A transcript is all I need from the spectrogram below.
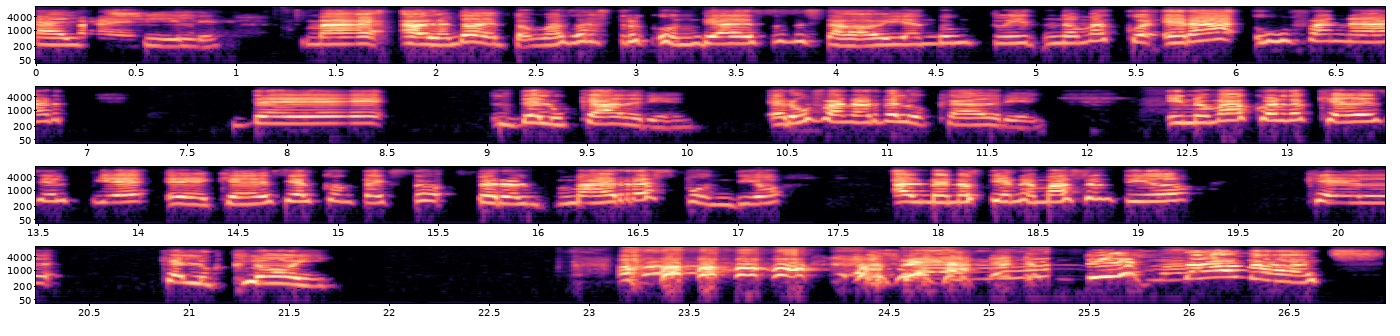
Al chile. Mae, hablando de Tomás Astro, un día de estos estaba viendo un tweet, no me acuerdo, era un fanart de, de Lucadrien, era un fanart de Lucadrien. Y no me acuerdo qué decía el pie, eh, qué decía el contexto, pero el Mae respondió, al menos tiene más sentido que el, que Lucloy. o sea, sí, Savage.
